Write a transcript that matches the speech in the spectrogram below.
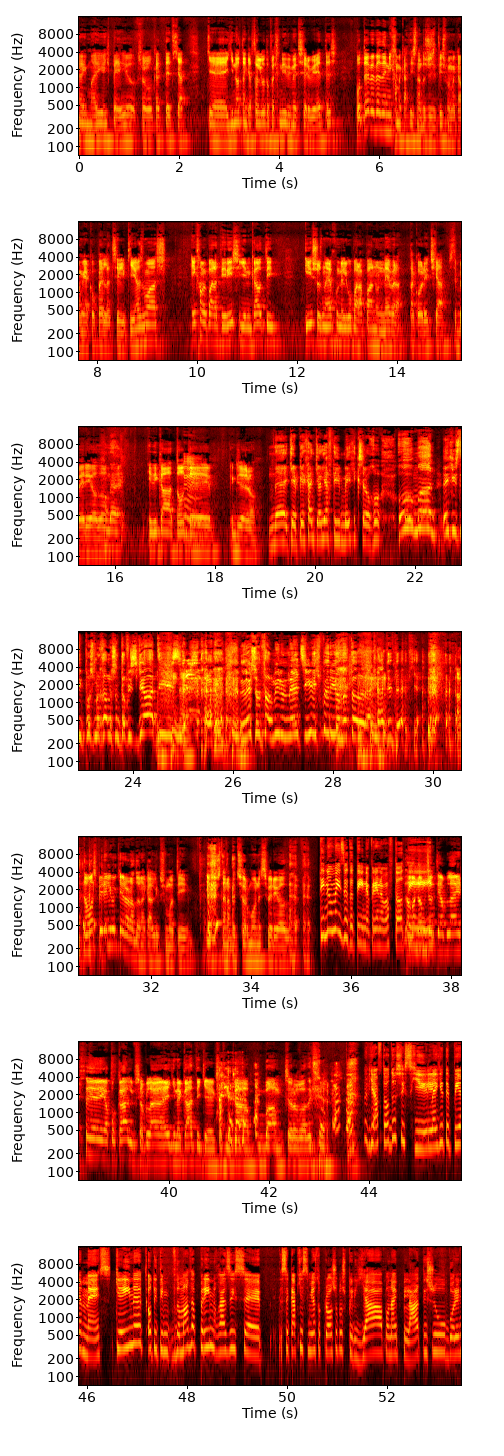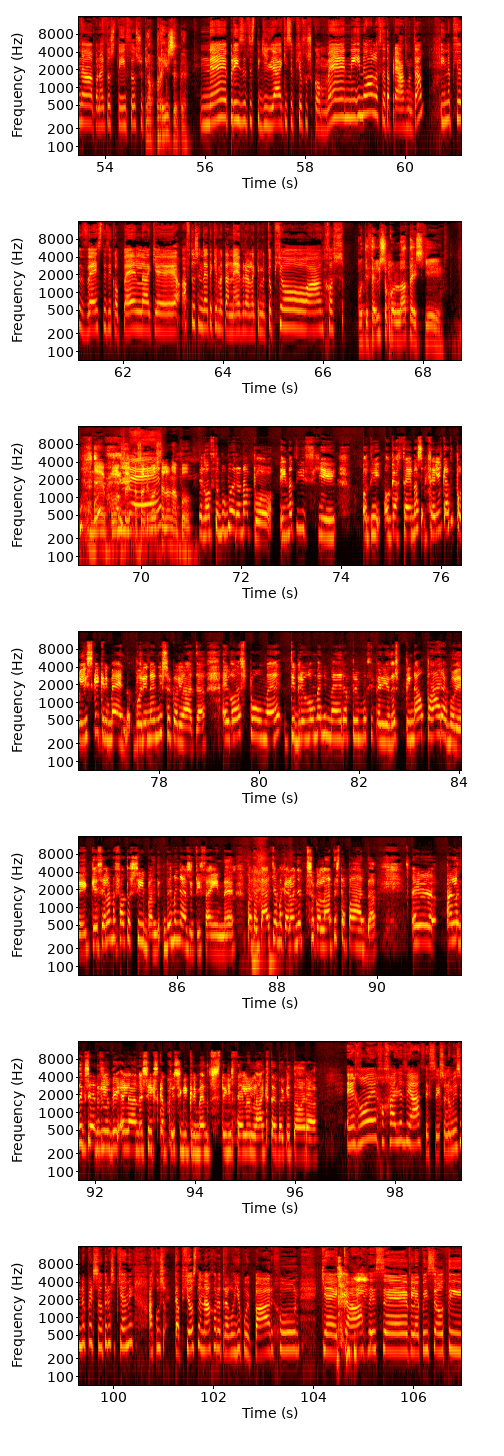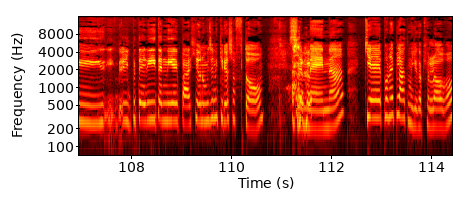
Η Μαρία έχει περίοδο, ξέρω εγώ, κάτι τέτοια. Και γινόταν και αυτό λίγο το παιχνίδι με τις σερβιέτες. Ποτέ βέβαια δεν είχαμε καθίσει να το συζητήσουμε με καμία κοπέλα της ηλικίας μας. Είχαμε παρατηρήσει γενικά ότι ίσως να έχουν λίγο παραπάνω νεύρα τα κορίτσια στην περίοδο. Ναι. Ειδικά τότε, δεν ξέρω. Ναι, και υπήρχαν και όλοι αυτοί οι μύθοι, ξέρω εγώ. Ω, μαν, έχεις δει πώς μεγάλωσαν τα βυζιά της! Λες ότι θα μείνουν έτσι, έχει περίοδο τώρα. Κάτι τέτοια. Αυτό μας πήρε λίγο καιρό να το ανακαλύψουμε ότι ίσως ήταν από τις ορμόνες της περίοδου. Τι νομίζετε ότι είναι πριν από αυτό, ότι... Εγώ νόμιζα ότι απλά ήρθε η αποκάλυψη, απλά έγινε κάτι και ξαφνικά μπαμ, ξέρω εγώ, δεν ξέρω. Παιδιά, αυτό όντως ισχύει. Λέγεται PMS και είναι ότι τη βδομάδα πριν βγάζει σε, σε κάποια σημεία στο πρόσωπο σπηριά, πονάει η πλάτη σου, μπορεί να πονάει το στήθος σου. Και... Να πρίζεται. Ναι, πρίζεται στην κοιλιά και είσαι πιο φουσκωμένη. Είναι όλα αυτά τα πράγματα. Είναι πιο ευαίσθητη η κοπέλα και αυτό συνδέεται και με τα νεύρα αλλά και με το πιο άγχος. Ότι θέλεις σοκολάτα ισχύει. ναι, πω, αυτό, Ναι. αυτό ακριβώς θέλω να πω. Εγώ αυτό που μπορώ να πω είναι ότι ισχύει ότι ο καθένας θέλει κάτι πολύ συγκεκριμένο. Μπορεί να είναι η σοκολάτα. Εγώ, ας πούμε, την προηγούμενη μέρα πριν μου έρθει η περίοδος, πεινάω πάρα πολύ και θέλω να φάω το σύμπαν. Δεν με νοιάζει τι θα είναι. Πατατάκια, μακαρόνια, σοκολάτες, τα πάντα. Ε, αλλά δεν ξέρω, δηλαδή, έλα, αν εσύ έχεις κάποιο συγκεκριμένο του στυλ, θέλω λάκτα εδώ και τώρα. Εγώ έχω χάλια διάθεση. Σε νομίζω είναι περισσότερος σε πιάνει. Ακούς τα πιο στενάχωρα τραγούδια που υπάρχουν και κάθεσαι, βλέπεις ότι λυπητερή ταινία υπάρχει. Εγώ νομίζω είναι κυρίως αυτό σε μένα. Και πονάει η πλάτη μου για κάποιο λόγο.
